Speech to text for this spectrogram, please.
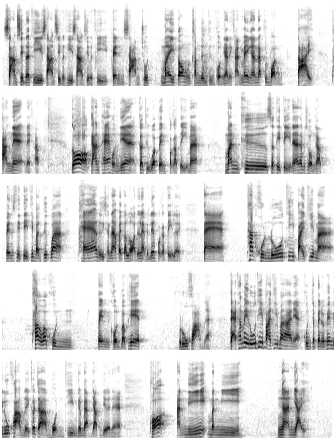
30 นาที 30 นาที 30 นาที เป็น 3 ชุด ไม่ต้องคำนึงถึงผลการแข่งขัน ไม่งั้นนักฟุตบอลตายพังแน่นะครับ ก็การแพ้หนเนี่ยก็ถือว่าเป็นปกติมาก มันคือสถิตินะท่านผู้ชมครับ เป็นสถิติที่บันทึกว่าแพ้หรือชนะไปตลอดนั่นแหละเป็นเรื่องปกติเลย แต่ ถ้าคุณรู้ที่ไปที่มา เท่าว่าคุณเป็นคนประเภทรู้ความนะ แต่ถ้าไม่รู้ที่ไปที่มาเนี่ยคุณจะเป็นประเภทไม่รู้ความเลย ก็จะบ่นทีมกันแบบยับเยินนะฮะเพราะอันนี้มันมีงานใหญ่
